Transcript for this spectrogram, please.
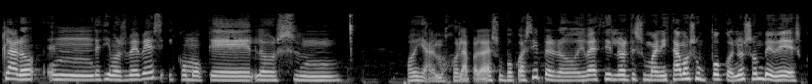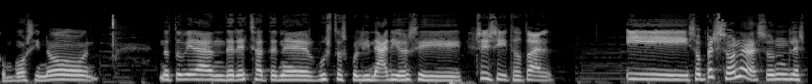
Claro, mm, decimos bebés y como que los. Mm, oye, a lo mejor la palabra es un poco así, pero iba a decir los deshumanizamos un poco, no son bebés, como si no, no tuvieran derecho a tener gustos culinarios y. Sí, sí, total. Y son personas, son, les,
